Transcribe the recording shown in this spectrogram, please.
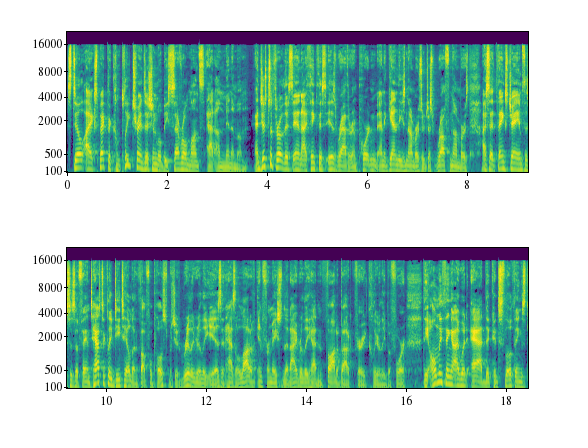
Still, I expect the complete transition will be several months at a minimum. And just to throw this in, I think this is rather important. And again, these numbers are just rough numbers. I said, thanks, James. This is a fantastically detailed and thoughtful post, which it really, really is. It has a lot of information that I really hadn't thought about very clearly before. The only thing I would add that could slow things down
